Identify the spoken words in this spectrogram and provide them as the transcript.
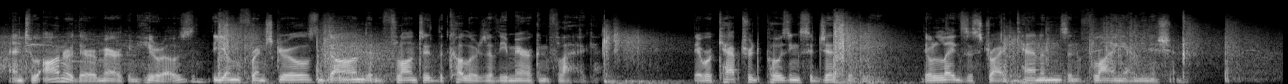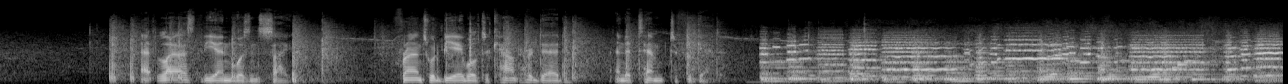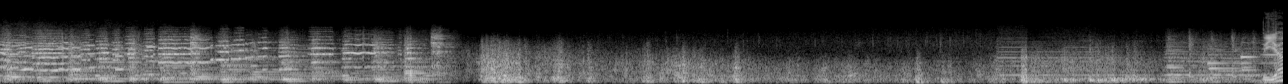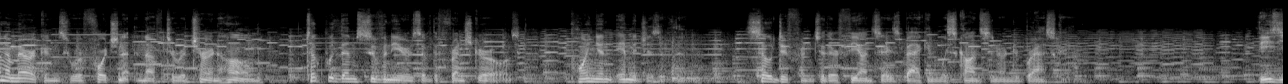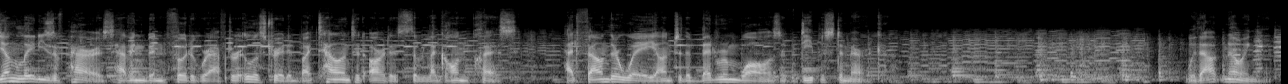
And to honor their American heroes, the young French girls donned and flaunted the colors of the American flag. They were captured posing suggestively, their legs astride cannons and flying ammunition. At last, the end was in sight. France would be able to count her dead and attempt to forget. The young Americans who were fortunate enough to return home took with them souvenirs of the French girls, poignant images of them, so different to their fiancés back in Wisconsin or Nebraska. These young ladies of Paris, having been photographed or illustrated by talented artists of La Grande Presse, had found their way onto the bedroom walls of deepest America. Without knowing it,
